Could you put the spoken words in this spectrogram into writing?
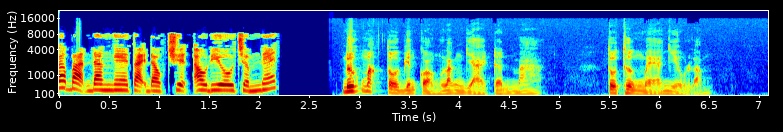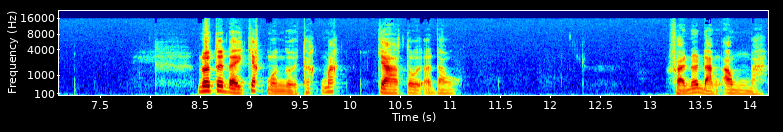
Các bạn đang nghe tại đọc truyện audio.net. Nước mắt tôi vẫn còn lăn dài trên má. Tôi thương mẹ nhiều lắm. Nói tới đây chắc mọi người thắc mắc, cha tôi ở đâu? Phải nói đàn ông mà.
